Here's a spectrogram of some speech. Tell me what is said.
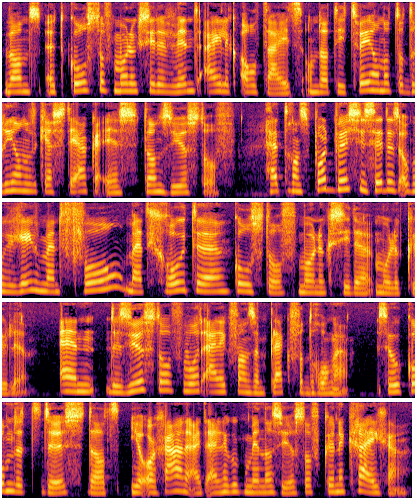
Want het koolstofmonoxide wint eigenlijk altijd, omdat die 200 tot 300 keer sterker is dan zuurstof. Het transportbusje zit dus op een gegeven moment vol met grote koolstofmonoxide moleculen. En de zuurstof wordt eigenlijk van zijn plek verdrongen. Zo komt het dus dat je organen uiteindelijk ook minder zuurstof kunnen krijgen.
